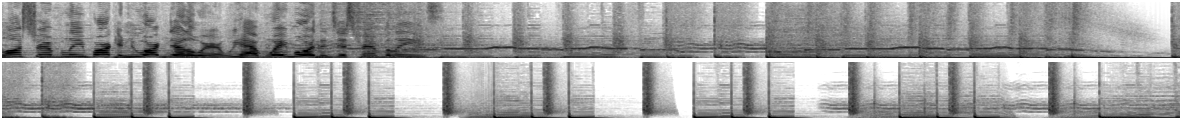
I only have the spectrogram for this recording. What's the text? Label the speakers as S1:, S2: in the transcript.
S1: launched Launch Trampoline Park in Newark, Delaware, and we have way more than just trampolines.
